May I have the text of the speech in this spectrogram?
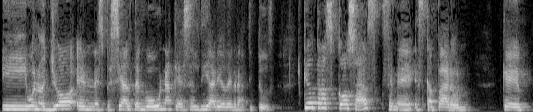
Y bueno, yo en especial tengo una que es el diario de gratitud. ¿Qué otras cosas se me escaparon que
